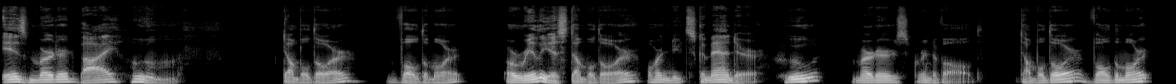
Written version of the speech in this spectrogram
is murdered by whom? Dumbledore, Voldemort, Aurelius Dumbledore, or Newt Scamander? Who murders Grindelwald? Dumbledore, Voldemort,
